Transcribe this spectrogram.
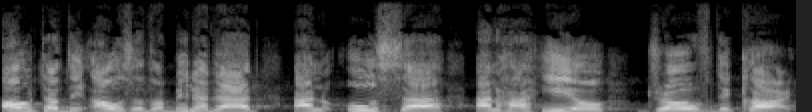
out of the house of Abinadab, and Uzzah and Ahio drove the cart.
